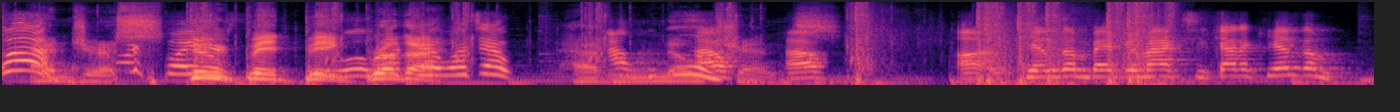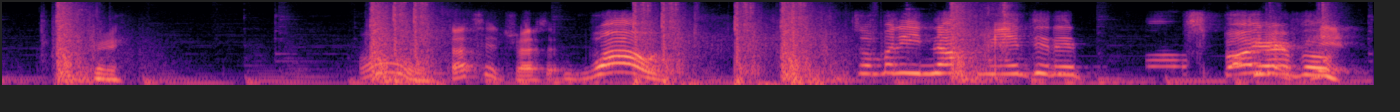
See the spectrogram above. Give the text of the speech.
Ah, and your more spiders. stupid big Whoa, brother Watch out, watch have Ow, no ow, chance. ow. uh, kill them, baby Max. You gotta kill them. Okay. Oh, that's interesting. Whoa! Somebody knocked me into the spider Careful. pit.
